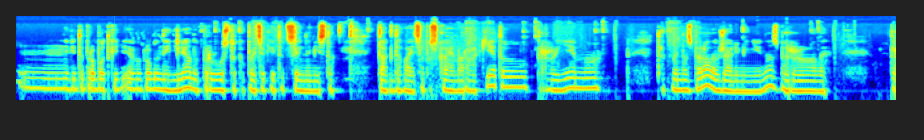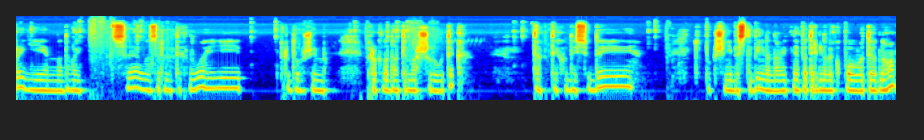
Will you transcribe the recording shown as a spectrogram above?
Від обробки оброблених ділянок, просто капець, яке тут сильне місто. Так, давай запускаємо ракету. Приємно. Так, ми назбирали вже алюмінію, назбирали. Приємно. Давай це лазерні технології. Продовжуємо прокладати маршрутик. Так, ти ходи сюди. Тут поки що ніби стабільно, навіть не потрібно викуповувати одного.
